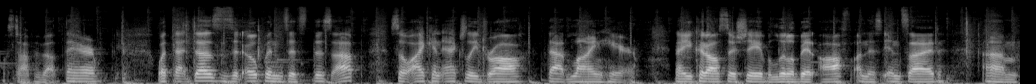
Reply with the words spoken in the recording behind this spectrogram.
We'll stop about there. What that does is it opens this up so I can actually draw that line here. Now you could also shave a little bit off on this inside, um,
